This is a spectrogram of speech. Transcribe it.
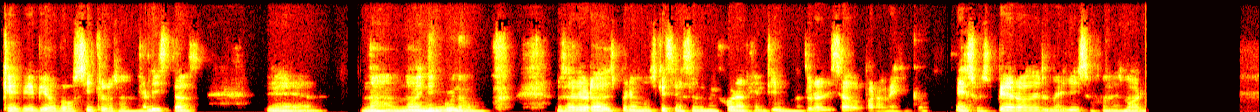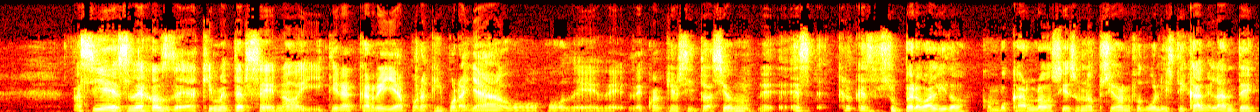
que vivió dos ciclos mundialistas. Eh, no, no hay ninguno. O sea, de verdad esperemos que seas el mejor argentino naturalizado para México. Eso espero del mellizo Funes Mori. Así es, lejos de aquí meterse, ¿no? Y tirar carrilla por aquí por allá o, de, cualquier situación. Eh, es, creo que es súper válido convocarlo. Si es una opción futbolística, adelante.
